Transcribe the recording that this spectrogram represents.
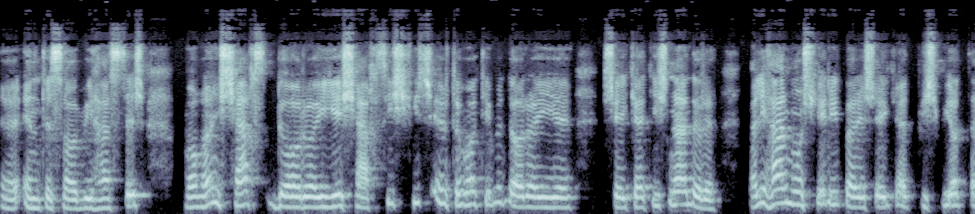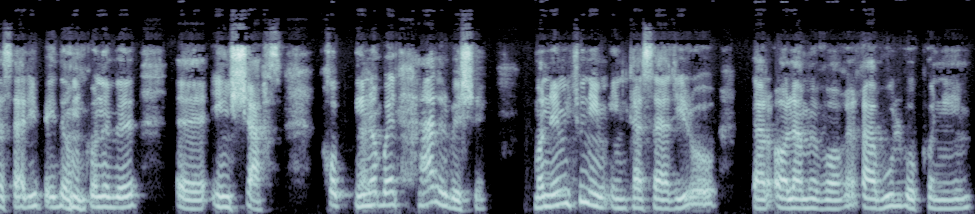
انتصابی هستش. واقعا شخص دارایی شخصیش هیچ ارتباطی به دارایی شرکتیش نداره. ولی هر مشکلی برای شرکت پیش بیاد تسری پیدا می‌کنه به این شخص. خب اینا بله. باید حل بشه. ما نمی‌تونیم این تسری رو در عالم واقع قبول بکنیم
